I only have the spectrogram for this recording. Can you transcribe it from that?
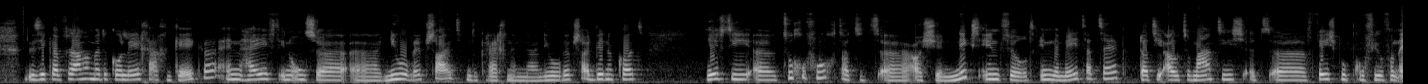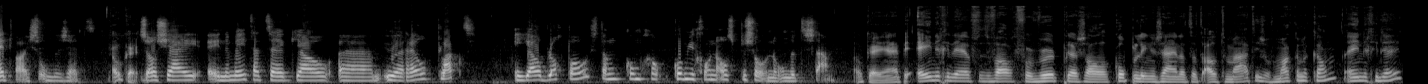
dus ik heb samen met een collega gekeken. En hij heeft in onze eh, nieuwe website, want we krijgen een eh, nieuwe website binnenkort... heeft hij toegevoegd dat het, als je niks invult in de metatag... dat hij automatisch het Facebook-profiel van AdWise onderzet. Oké, Dus als jij in de metatag jouw URL plakt in jouw blogpost... dan kom, kom je gewoon als persoon eronder te staan. oké. En heb je enig idee of er toevallig voor WordPress al koppelingen zijn dat het automatisch of makkelijk kan? Enig idee?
